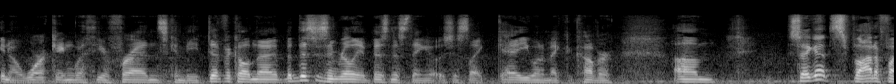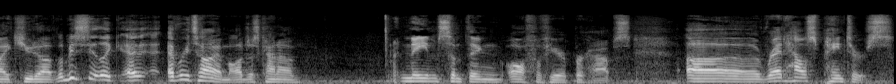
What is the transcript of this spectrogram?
you know, working with your friends can be difficult. That, but this isn't really a business thing. It was just like, hey, you want to make a cover. Um, so I got Spotify queued up. Let me see, like, every time I'll just kind of name something off of here, perhaps. Uh, Red House Painters.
